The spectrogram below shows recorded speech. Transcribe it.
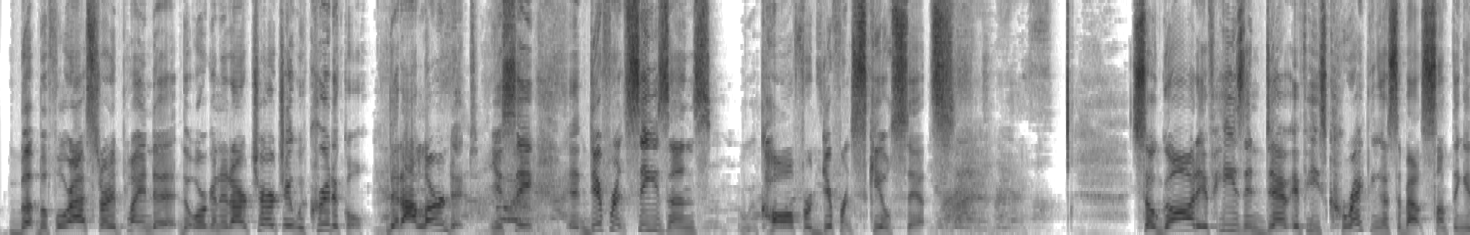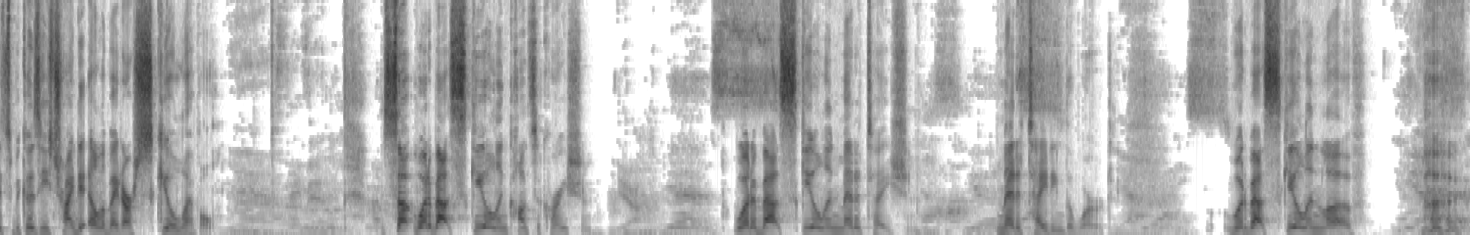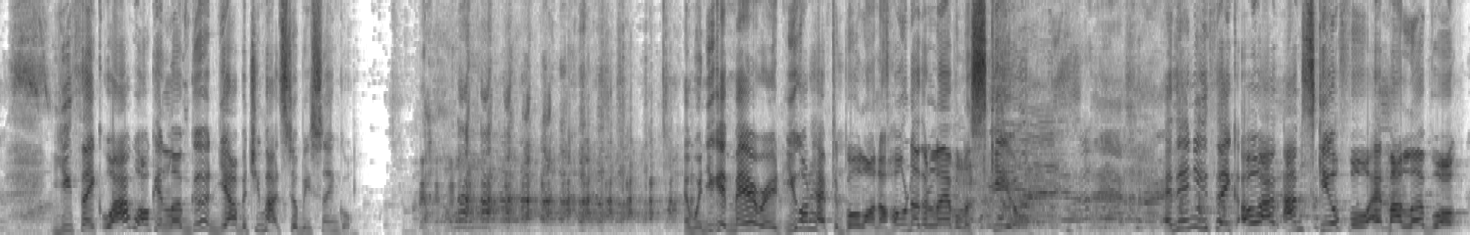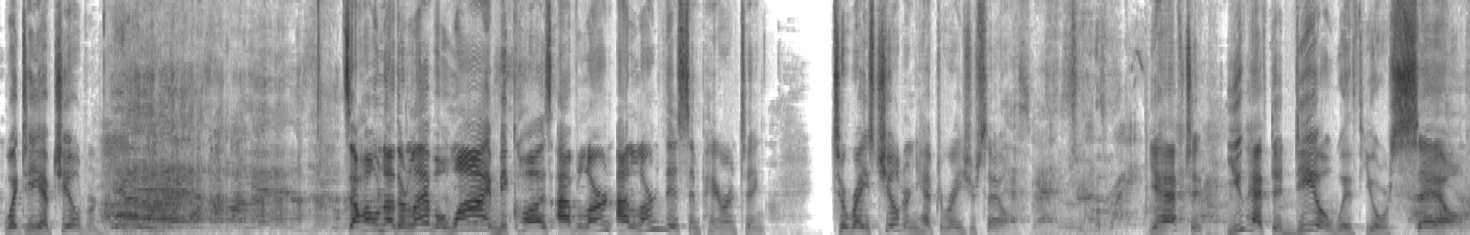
But before I started playing the, the organ at our church, it was critical that I learned it. You see, uh, different seasons call for different skill sets. So God, if He's in de- if He's correcting us about something, it's because He's trying to elevate our skill level. So, what about skill in consecration? Yes. What about skill in meditation? Meditating the word. What about skill in love? you think, well, I walk in love good. Yeah, but you might still be single. and when you get married, you're going to have to pull on a whole nother level of skill. And then you think, oh, I, I'm skillful at my love walk. Wait till you have children. It's a whole nother level. Why? Because I've learned, I learned this in parenting. To raise children, you have to raise yourself. That's right. You have to. You have to deal with yourself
